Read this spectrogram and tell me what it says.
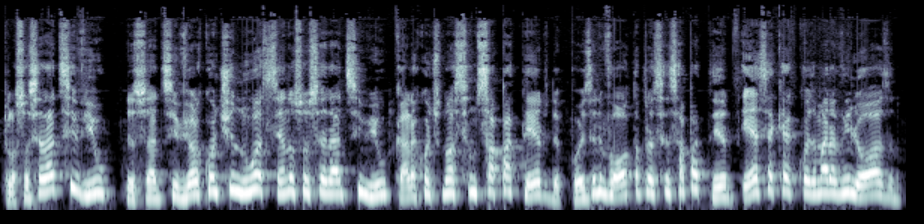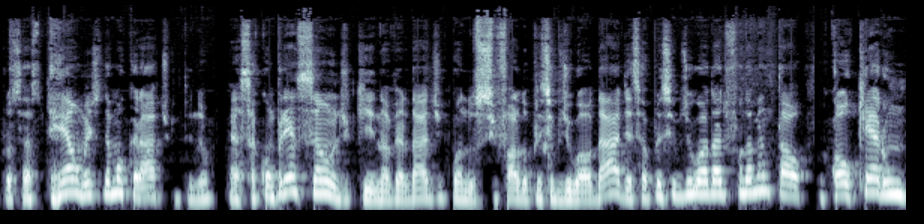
pela sociedade civil. A sociedade civil ela continua sendo a sociedade civil. O cara continua sendo sapateiro, depois ele volta para ser sapateiro. Essa é que é a coisa maravilhosa do processo realmente democrático, entendeu? Essa compreensão de que, na verdade, quando se fala do princípio de igualdade, esse é o princípio de igualdade fundamental. Qualquer um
